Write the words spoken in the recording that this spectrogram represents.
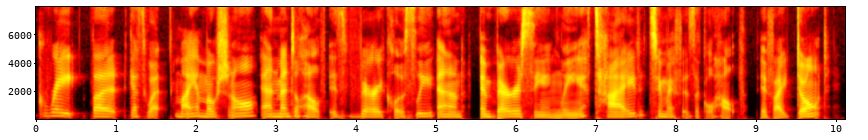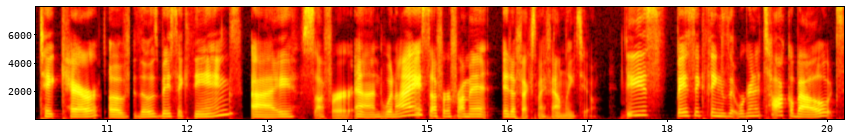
great. But guess what? My emotional and mental health is very closely and embarrassingly tied to my physical health. If I don't take care of those basic things, I suffer. And when I suffer from it, it affects my family too. These basic things that we're going to talk about.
